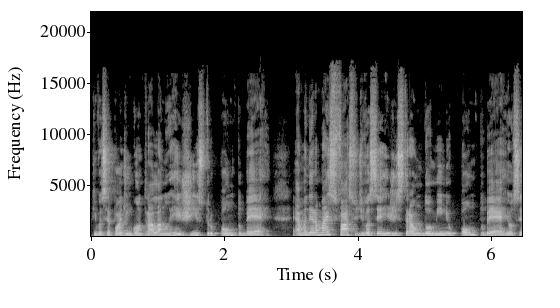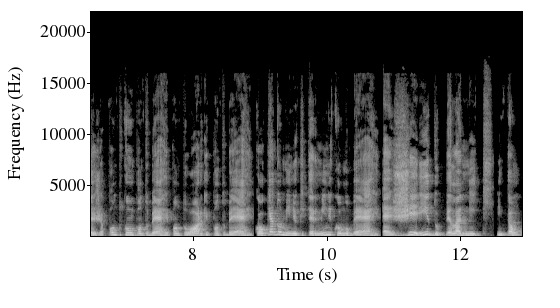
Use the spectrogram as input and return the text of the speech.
que você pode encontrar lá no registro.br. É a maneira mais fácil de você registrar um domínio .br, ou seja, .com.br, .org.br. Qualquer domínio que termine como BR é gerido pela NIC. Então,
